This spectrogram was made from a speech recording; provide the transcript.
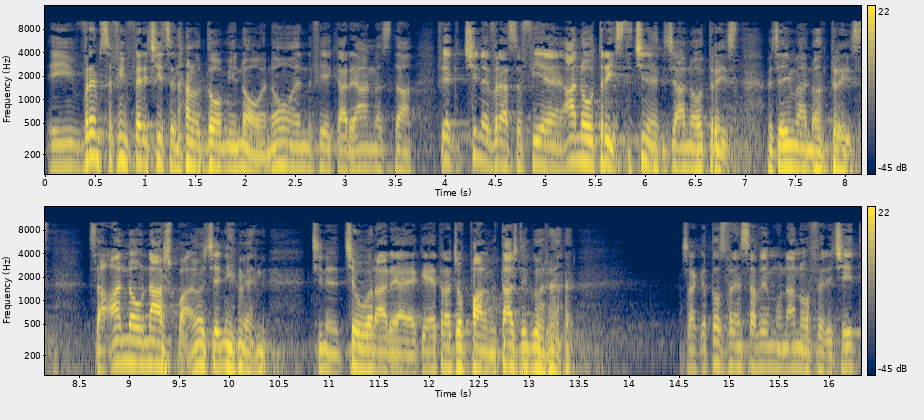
ei, vrem să fim fericiți în anul 2009, nu? În fiecare an ăsta. Fie, cine vrea să fie an nou trist? Cine zice an nou trist? Nu zice nimeni an nou trist. Sau an nou nașpa, nu zice nimeni. Cine, ce urare aia? Că îi trage o palmă, taci de gură. Așa că toți vrem să avem un an nou fericit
